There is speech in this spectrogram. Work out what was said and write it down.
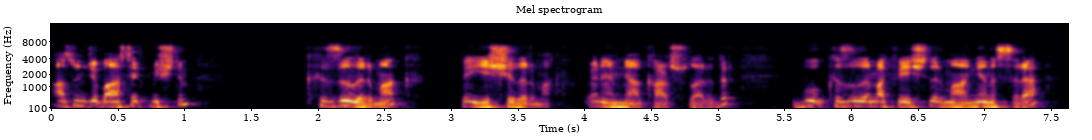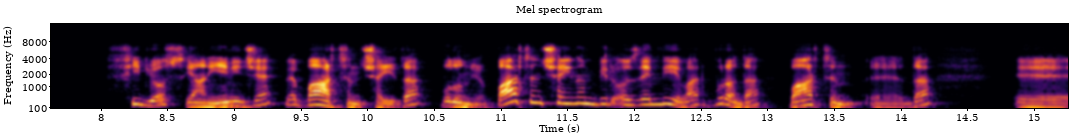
az önce bahsetmiştim. Kızılırmak ve Yeşilırmak önemli akarsularıdır. Bu Kızılırmak ve Yeşilırmak'ın yanı sıra Filyos yani Yenice ve Bartın çayı da bulunuyor. Bartın çayının bir özelliği var. Burada Bartın'da e,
